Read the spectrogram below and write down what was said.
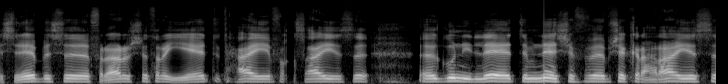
سرابس فرارش ثريات تحايف قصايص جونيلات مناشف بشكل عرايس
